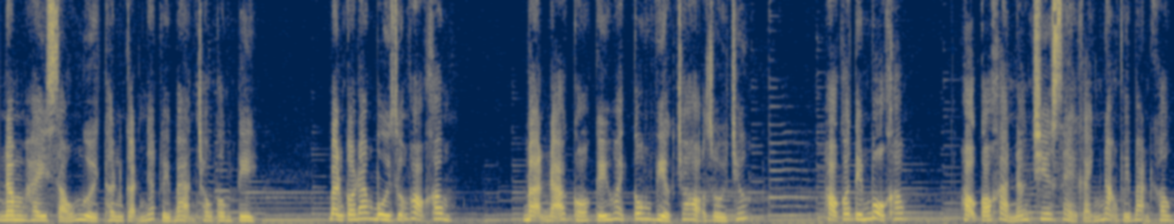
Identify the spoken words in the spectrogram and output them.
5 hay 6 người thân cận nhất với bạn trong công ty. Bạn có đang bồi dưỡng họ không? Bạn đã có kế hoạch công việc cho họ rồi chứ? Họ có tiến bộ không? Họ có khả năng chia sẻ gánh nặng với bạn không?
